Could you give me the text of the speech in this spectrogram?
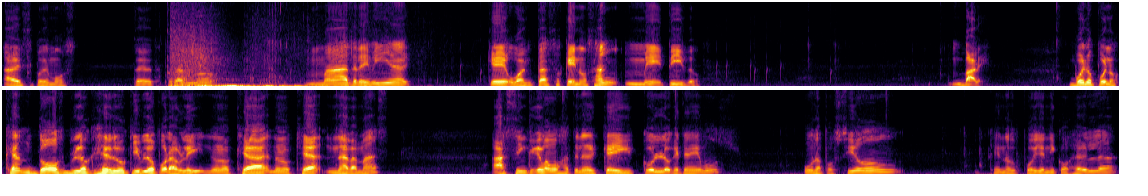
A ver si podemos teletransportarnos. Madre mía, qué guantazo que nos han metido. Vale. Bueno, pues nos quedan dos bloques de Lucky Block por abrir. No nos queda, no nos queda nada más. Así que vamos a tener que ir con lo que tenemos. Una poción. Que no podía ni cogerla.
